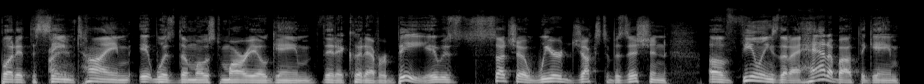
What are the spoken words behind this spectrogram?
but at the same time, it was the most Mario game that it could ever be. It was such a weird juxtaposition of feelings that I had about the game.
